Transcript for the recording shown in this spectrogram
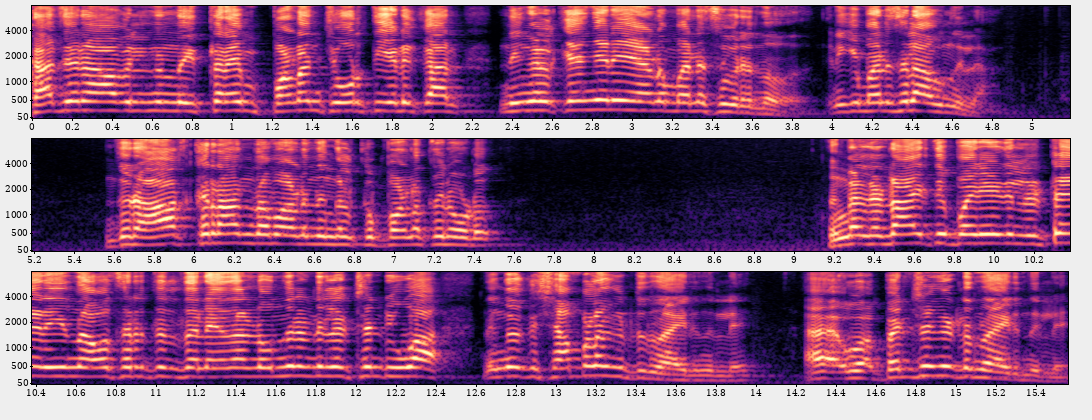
ഖജനാവിൽ നിന്ന് ഇത്രയും പണം ചോർത്തിയെടുക്കാൻ നിങ്ങൾക്ക് എങ്ങനെയാണ് മനസ്സ് വരുന്നത്? എനിക്ക് മനസ്സിലാവുന്നില്ല. എന്തൊരു ആക്രാന്തമാണ് നിങ്ങൾക്ക് പണത്തിനോട്. നിങ്ങൾ രണ്ടായിരത്തി പതിനേഴിൽ റിട്ടയർ ചെയ്യുന്ന അവസരത്തിൽ തന്നെ ഏതാണ്ട് ഒന്ന് രണ്ട് ലക്ഷം രൂപ നിങ്ങൾക്ക് ശമ്പളം കിട്ടുന്നതായിരുന്നില്ലേ? പെൻഷൻ കിട്ടുന്നതായിരുന്നില്ലേ?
